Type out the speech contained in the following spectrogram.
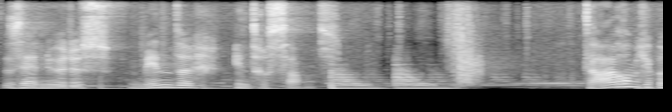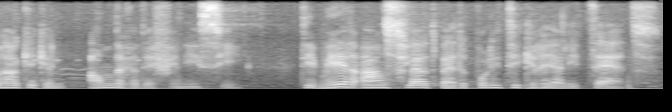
zijn nu dus minder interessant. Daarom gebruik ik een andere definitie, die meer aansluit bij de politieke realiteit.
